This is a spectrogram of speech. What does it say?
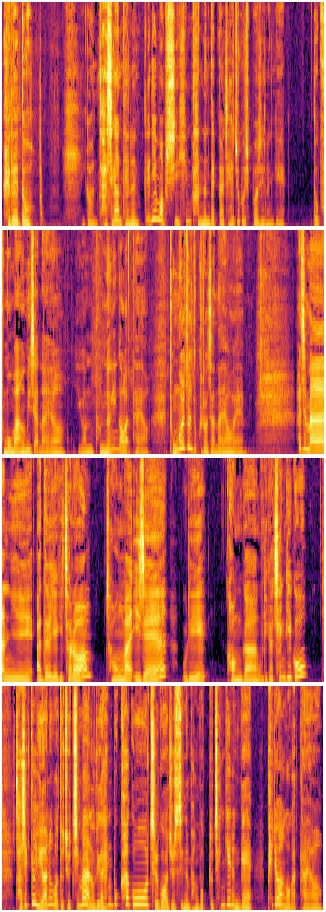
그래도 이건 자식한테는 끊임없이 힘 닿는 데까지 해주고 싶어지는 게 또 부모 마음이잖아요. 이건 본능인 것 같아요. 동물들도 그러잖아요, 왜. 하지만 이 아들 얘기처럼 정말 이제 우리 건강 우리가 챙기고 자식들 위하는 것도 좋지만 우리가 행복하고 즐거워질 수 있는 방법도 챙기는 게 필요한 것 같아요.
